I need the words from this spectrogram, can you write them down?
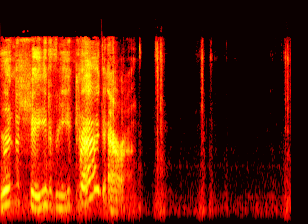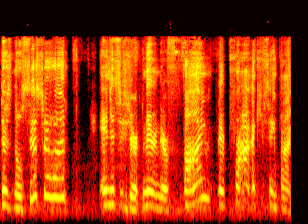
we're in the shade read drag era. There's no sisterhood. And this is your they're in their fine, their prime, I keep saying fine,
